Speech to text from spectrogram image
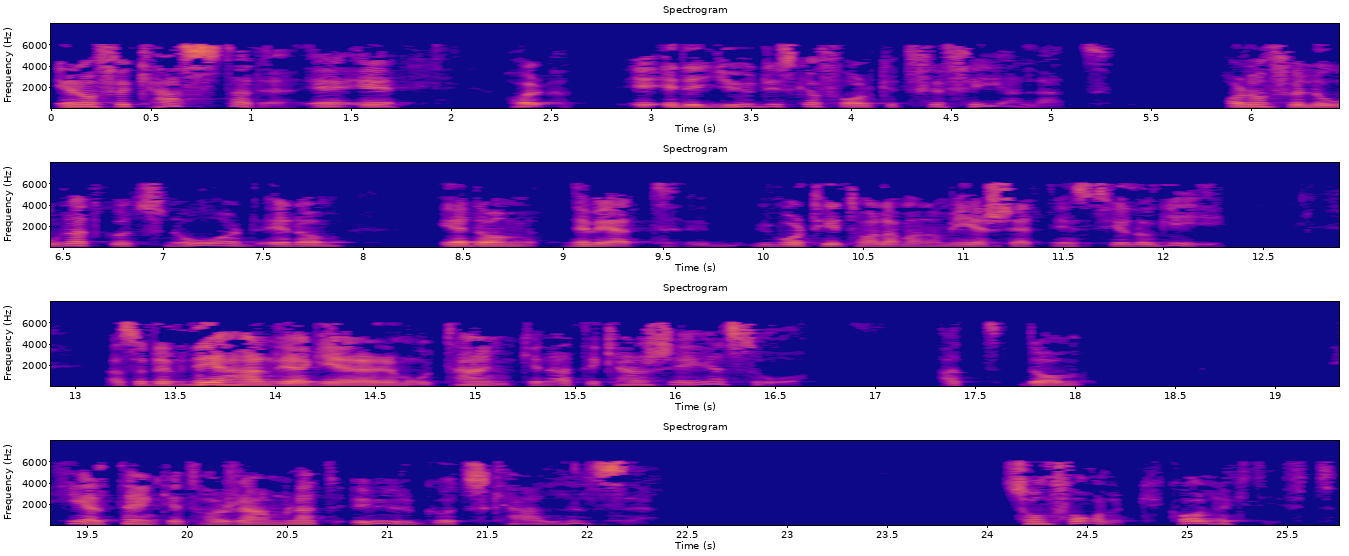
Är de förkastade? Är, är, har, är, är det judiska folket förfelat? Har de förlorat Guds nåd? Är de är de ni vet i vår tid talar man om ersättningsteologi. Alltså det är det han reagerar emot tanken att det kanske är så att de helt enkelt har ramlat ur Guds kallelse. Som folk kollektivt.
